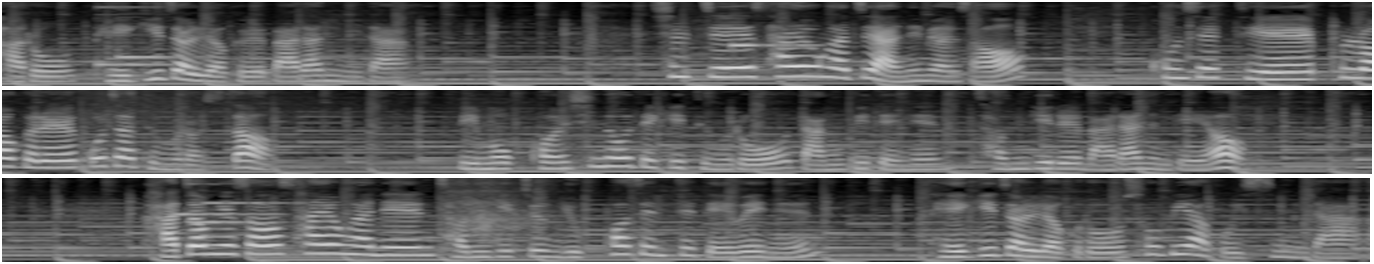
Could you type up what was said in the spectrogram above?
바로 대기 전력을 말합니다. 실제 사용하지 않으면서 콘센트에 플러그를 꽂아둠으로써 리모컨 신호대기 등으로 낭비되는 전기를 말하는데요. 가정에서 사용하는 전기 중 6% 내외는 대기 전력으로 소비하고 있습니다.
